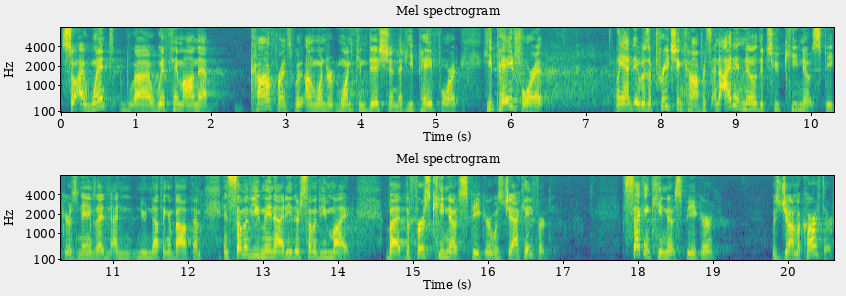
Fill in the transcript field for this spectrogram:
So I went uh, with him on that conference with, on one, one condition that he paid for it. He paid for it. And it was a preaching conference, and I didn't know the two keynote speakers' names. I, I, knew nothing about them. And some of you may not either, some of you might. But the first keynote speaker was Jack Hayford. Second keynote speaker was John MacArthur.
